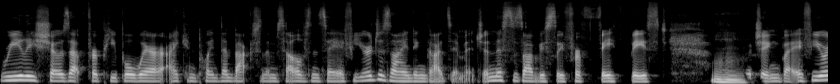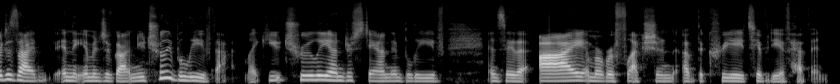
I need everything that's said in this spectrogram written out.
really shows up for people where I can point them back to themselves and say, if you're designed in God's image, and this is obviously for faith based Mhm. coaching, but if you're designed in the image of God and you truly believe that, like you truly understand and believe and say that I am a reflection of the creativity of heaven.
